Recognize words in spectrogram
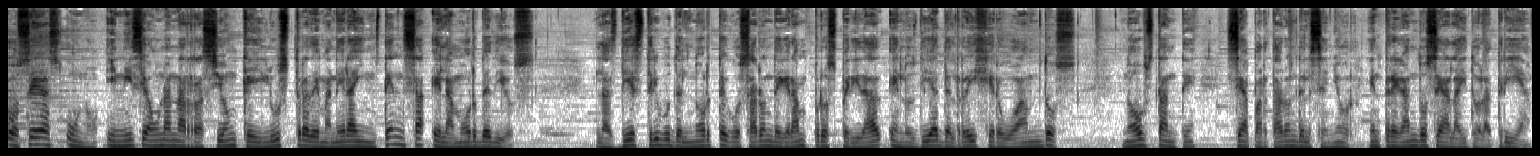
Oseas 1 inicia una narración que ilustra de manera intensa el amor de Dios. Las diez tribus del norte gozaron de gran prosperidad en los días del rey Jeroboam II. No obstante, se apartaron del Señor, entregándose a la idolatría.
